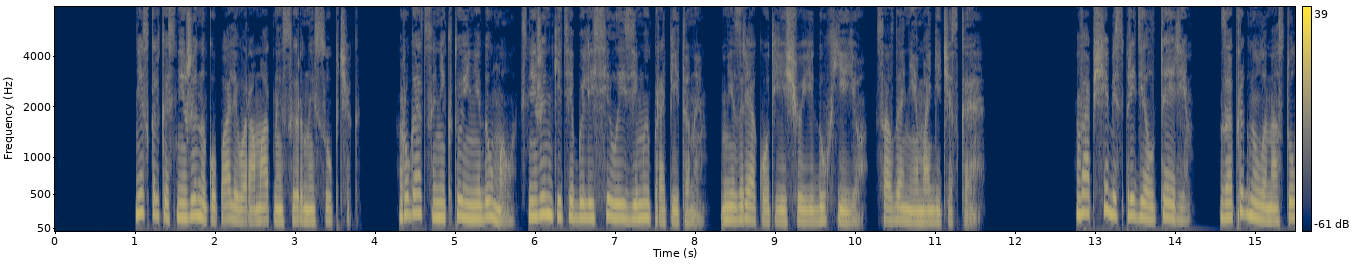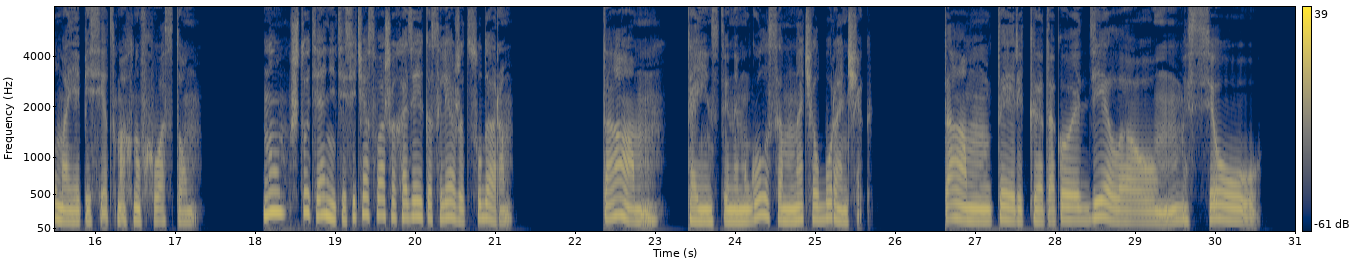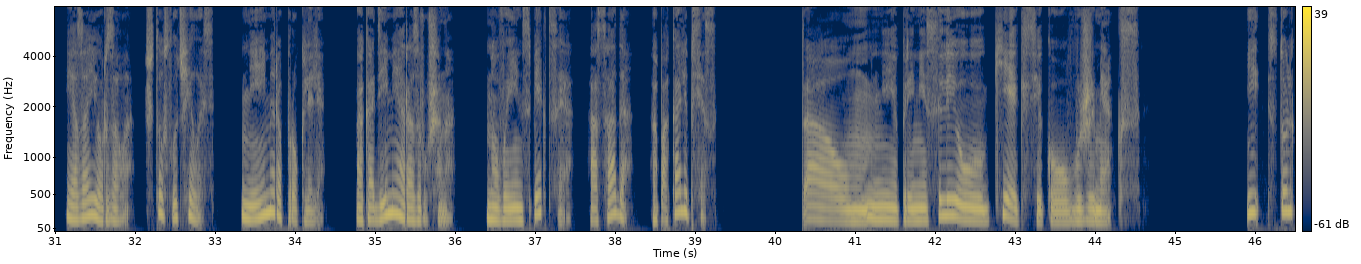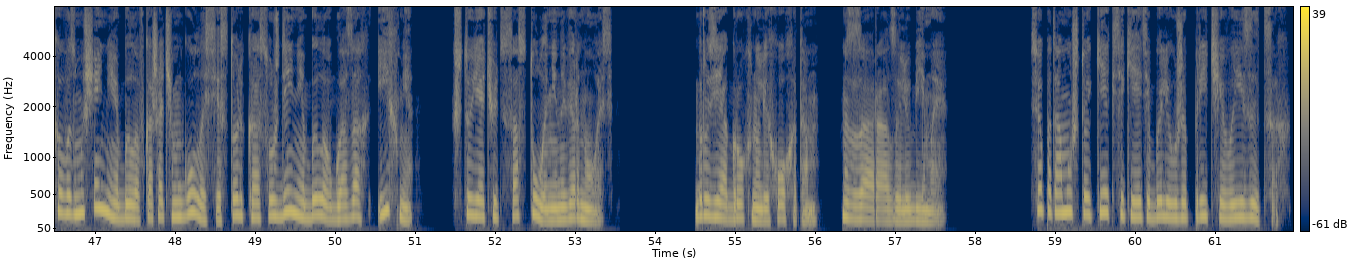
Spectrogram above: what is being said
Несколько снежинок упали в ароматный сырный супчик. Ругаться никто и не думал, снежинки те были силой зимы пропитаны. Не зря кот еще и дух ее, создание магическое. «Вообще беспредел, Терри», — запрыгнула на стул моя писец, махнув хвостом. «Ну, что тянете, сейчас ваша хозяйка сляжет с ударом». «Там», — таинственным голосом начал Буранчик. «Там, Террика, такое дело, всё...» Я заёрзала. Что случилось? Неймера прокляли. Академия разрушена. Новая инспекция? Осада? Апокалипсис? Таум мне принесли у кексику в жмякс. И столько возмущения было в кошачьем голосе, столько осуждения было в глазах Ихме, что я чуть со стула не навернулась. Друзья грохнули хохотом, заразы любимые. Все потому, что кексики эти были уже притчей во языцах.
